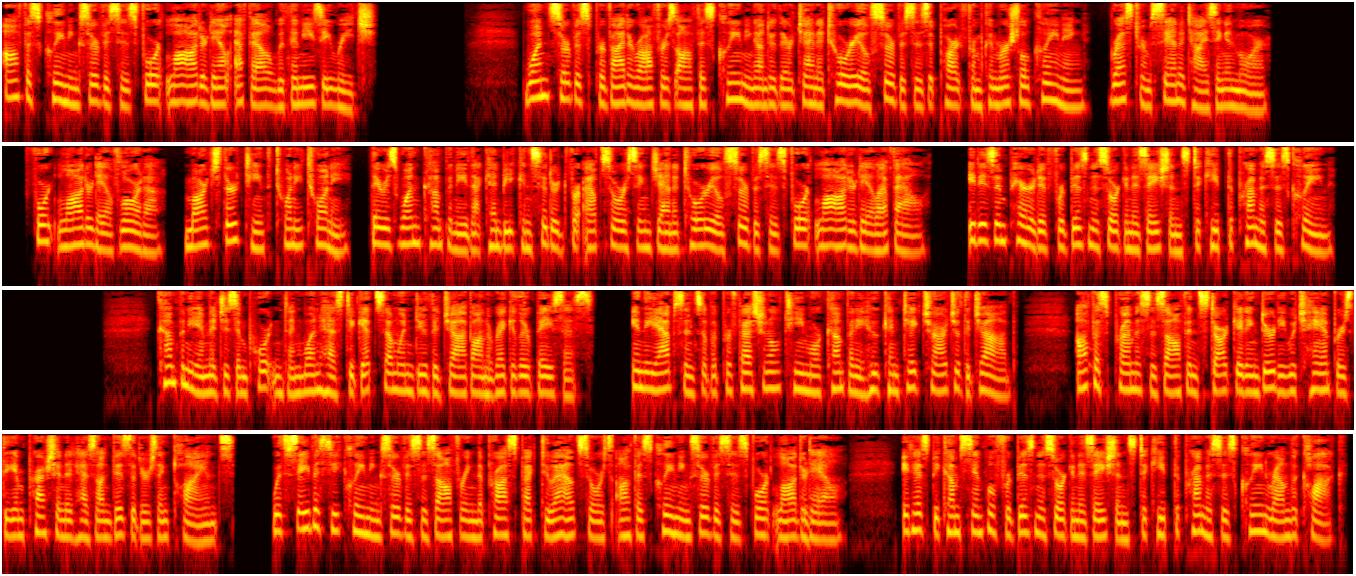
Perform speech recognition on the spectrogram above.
Office Cleaning Services Fort Lauderdale FL within easy reach. One service provider offers office cleaning under their janitorial services apart from commercial cleaning, restroom sanitizing, and more. Fort Lauderdale, Florida, March 13, 2020. There is one company that can be considered for outsourcing janitorial services Fort Lauderdale FL. It is imperative for business organizations to keep the premises clean. Company image is important and one has to get someone do the job on a regular basis. In the absence of a professional team or company who can take charge of the job, office premises often start getting dirty which hampers the impression it has on visitors and clients. With Savasi Cleaning Services offering the prospect to outsource office cleaning services Fort Lauderdale, it has become simple for business organizations to keep the premises clean round the clock.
